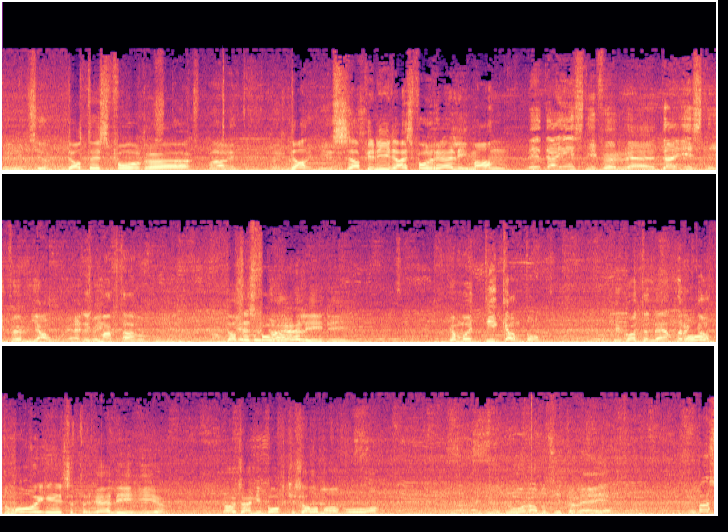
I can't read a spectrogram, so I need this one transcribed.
dingetje. Dat is voor... eh, Stadspark. Ik dat, snap je niet? Dat is voor rally, man. Nee, dat is niet voor, eh, dat is niet voor jou. Edwin. Ik mag daar ook niet. Dat is voor wel. rally, die. Je moet die kant op. Je gaat een andere Mor- kant op. morgen is het rally hier. Daar zijn die bordjes allemaal voor. Ja, als je door allemaal zit te rijden. Was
